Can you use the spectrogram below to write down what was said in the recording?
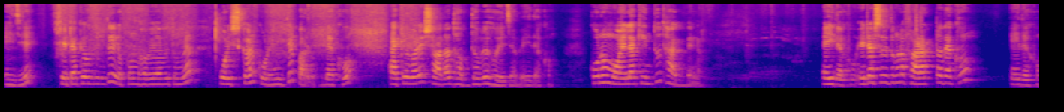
এই যে সেটাকেও কিন্তু এরকমভাবে ভাবে তোমরা পরিষ্কার করে নিতে পারো। দেখো, একেবারে সাদা ধবধবে হয়ে যাবে এই দেখো। কোনো ময়লা কিন্তু থাকবে না। এই দেখো, এটার সাথে তোমরা ফারাকটা দেখো। এই দেখো,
